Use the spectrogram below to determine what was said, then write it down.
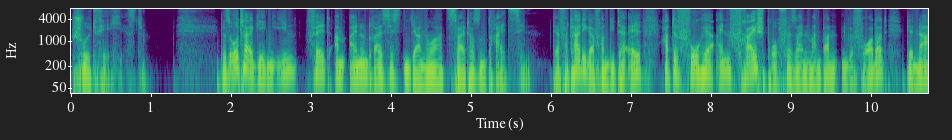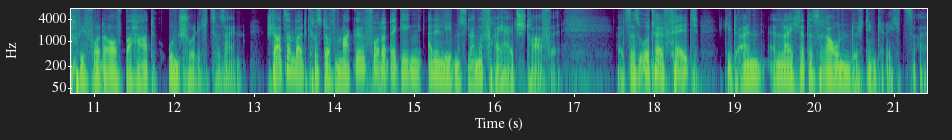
schuldfähig ist. Das Urteil gegen ihn fällt am 31. Januar 2013. Der Verteidiger von Dieter L. hatte vorher einen Freispruch für seinen Mandanten gefordert, der nach wie vor darauf beharrt, unschuldig zu sein. Staatsanwalt Christoph Mackel fordert dagegen eine lebenslange Freiheitsstrafe. Als das Urteil fällt, geht ein erleichtertes Raunen durch den Gerichtssaal.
